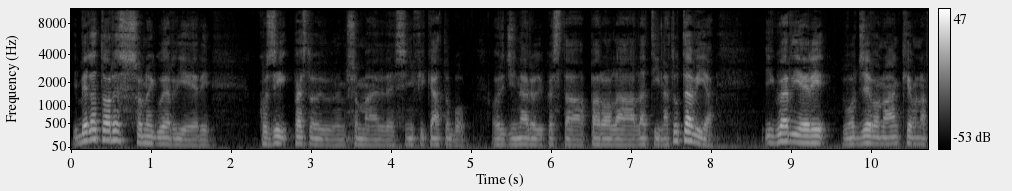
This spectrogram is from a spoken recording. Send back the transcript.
I bellatores sono i guerrieri, così questo insomma è il significato boh, originario di questa parola latina. Tuttavia, i guerrieri svolgevano anche una,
